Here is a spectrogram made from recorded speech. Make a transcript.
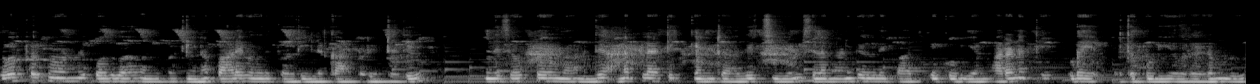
சிவப்பெரும்பு வந்து பொதுவாக வந்து பார்த்தீங்கன்னா பாலைவகை பகுதியில் காணப்படுகின்றது. இந்த சிவப்பெரும்பானது அனப்லாட்டிக் என்ற அதிர்ச்சியும் சில மனிதர்களை பாதிக்கக்கூடிய மரணத்தை கூட ஏற்படுத்தக்கூடிய ஒரு எறும்பு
